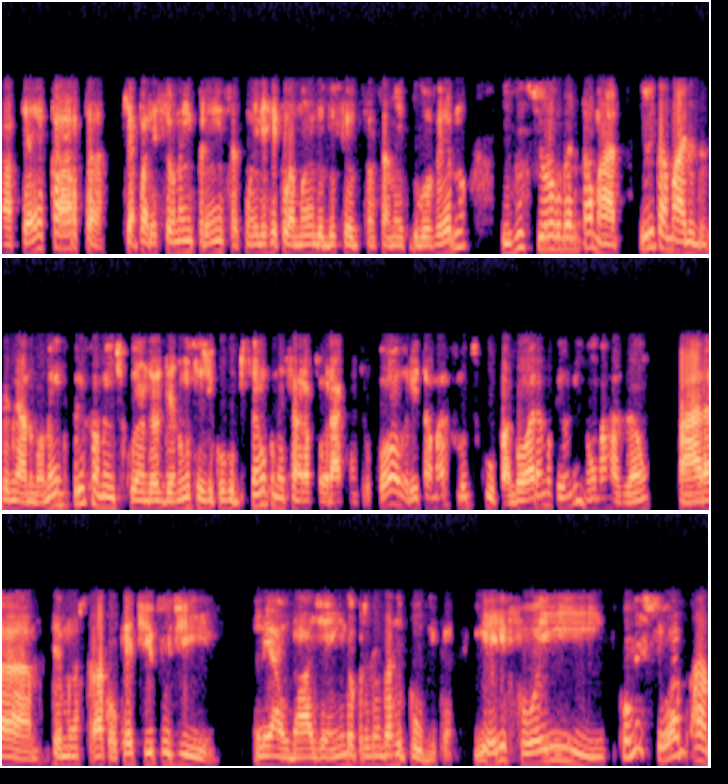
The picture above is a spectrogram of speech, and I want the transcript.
Até carta que apareceu na imprensa com ele reclamando do seu distanciamento do governo existiu no governo Itamar. E o Itamar, em determinado momento, principalmente quando as denúncias de corrupção começaram a florar contra o Collor, o Itamar falou: desculpa, agora não tenho nenhuma razão para demonstrar qualquer tipo de lealdade ainda ao presidente da República. E ele foi começou a,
